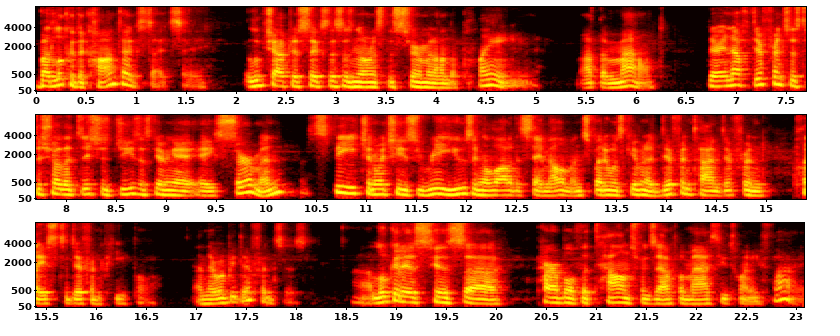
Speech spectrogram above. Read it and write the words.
but look at the context, I'd say. Luke chapter 6, this is known as the Sermon on the Plain, not the Mount there are enough differences to show that this is Jesus giving a, a sermon speech in which he's reusing a lot of the same elements, but it was given a different time, different place to different people. And there would be differences. Uh, look at his, his uh, parable of the talents, for example, Matthew 25.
